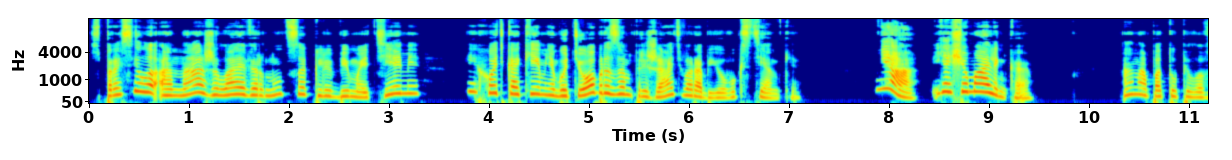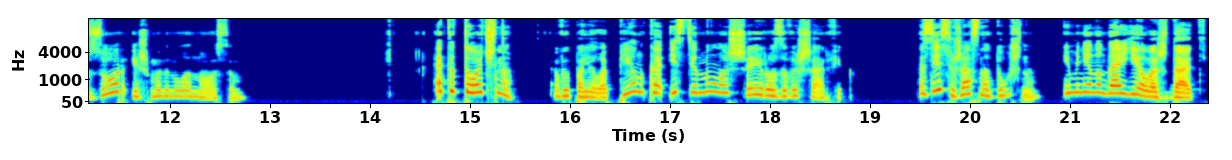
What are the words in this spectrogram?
Спросила она, желая вернуться к любимой теме и хоть каким-нибудь образом прижать Воробьеву к стенке. «Не, я еще маленькая!» Она потупила взор и шмыгнула носом. «Это точно!» — выпалила пенка и стянула с шеи розовый шарфик. «Здесь ужасно душно, и мне надоело ждать!»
